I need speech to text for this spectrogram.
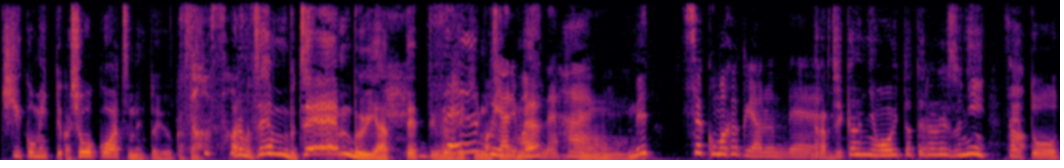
聞き込みっていうか証拠集めというかさ。そうそうそう。あれも全部全部やってっていうのができ全部ますもんね。やりますね。はい、うん。めっちゃ細かくやるんで。だから時間に追い立てられずに、えっと、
